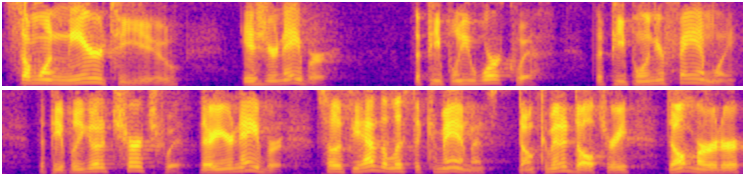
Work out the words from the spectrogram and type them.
Someone near to you is your neighbor the people you work with, the people in your family, the people you go to church with. They're your neighbor. So if you have the list of commandments, don't commit adultery, don't murder,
